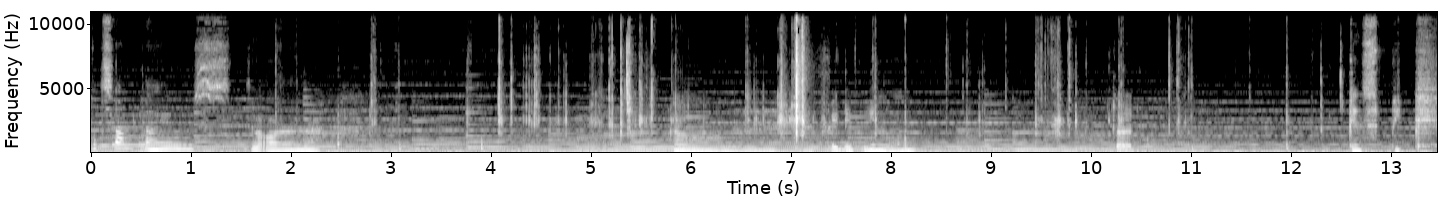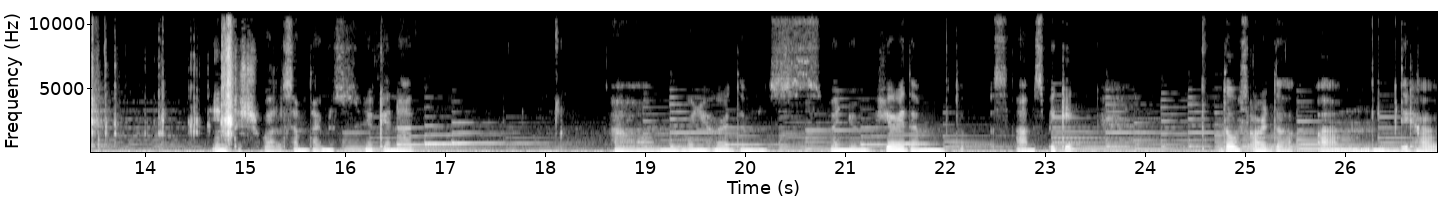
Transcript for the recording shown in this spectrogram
but sometimes there are um, Filipino can speak English well. Sometimes you cannot. Um, when you hear them, when you hear them um, speaking, those are the um, they have.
